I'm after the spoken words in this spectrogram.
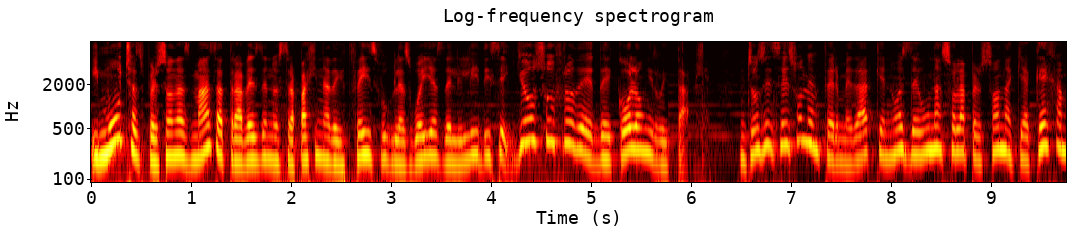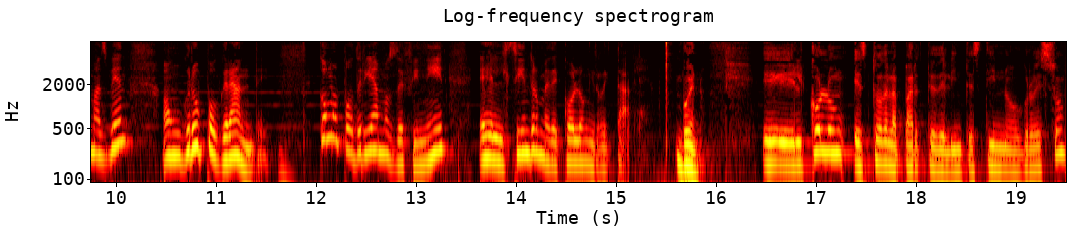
y muchas personas más a través de nuestra página de Facebook, Las Huellas de Lili, dice, yo sufro de, de colon irritable. Entonces es una enfermedad que no es de una sola persona, que aqueja más bien a un grupo grande. ¿Cómo podríamos definir el síndrome de colon irritable? Bueno, eh, el colon es toda la parte del intestino grueso.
